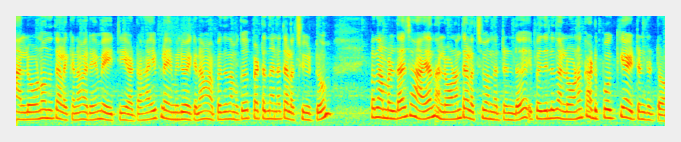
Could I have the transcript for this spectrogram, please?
നല്ലോണം ഒന്ന് തിളയ്ക്കണം വരെയും വെയിറ്റ് ചെയ്യാം കേട്ടോ. ഹൈ ഫ്ലെയിമിൽ വയ്ക്കണം അപ്പോൾ ഇത് നമുക്ക് പെട്ടെന്ന് തന്നെ തിളച്ച് കിട്ടും. ഇപ്പോൾ നമ്മളുടെ ചായ നല്ലോണം തിളച്ച് വന്നിട്ടുണ്ട്. ഇപ്പോൾ ഇതിൽ നല്ലോണം കടുപ്പൊക്കെ ആയിട്ടുണ്ട് കേട്ടോ.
